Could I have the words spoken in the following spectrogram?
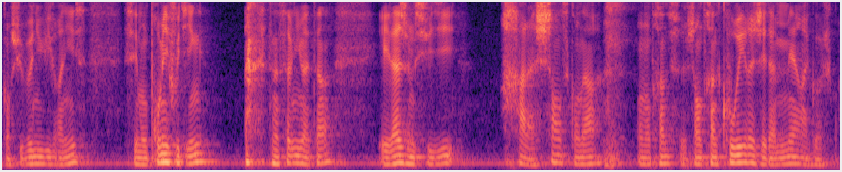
quand je suis venu vivre à Nice, c'est mon premier footing. C'était un samedi matin. Et là je me suis dit, ah la chance qu'on a, on est en train de, je suis en train de courir et j'ai la mer à gauche. Quoi.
